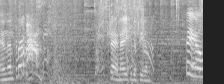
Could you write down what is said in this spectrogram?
and then throw a bomb. There, now you can defeat him. There you go.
